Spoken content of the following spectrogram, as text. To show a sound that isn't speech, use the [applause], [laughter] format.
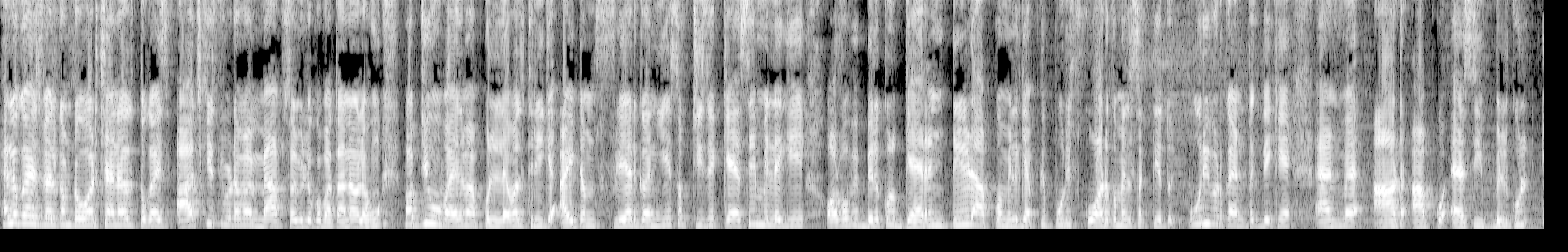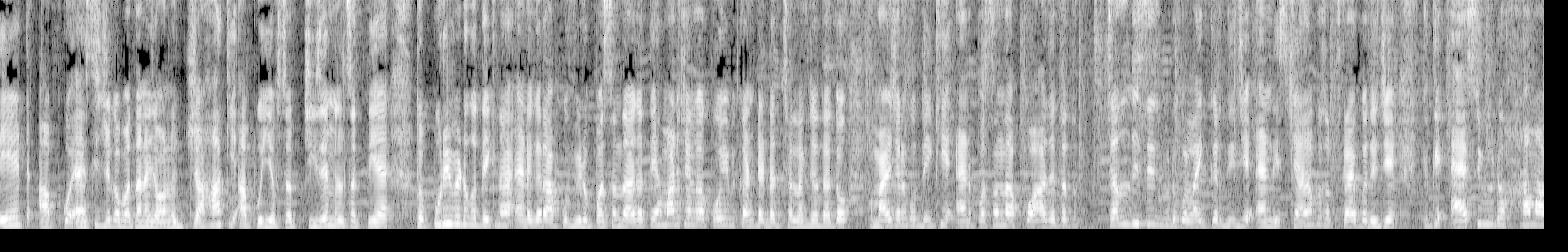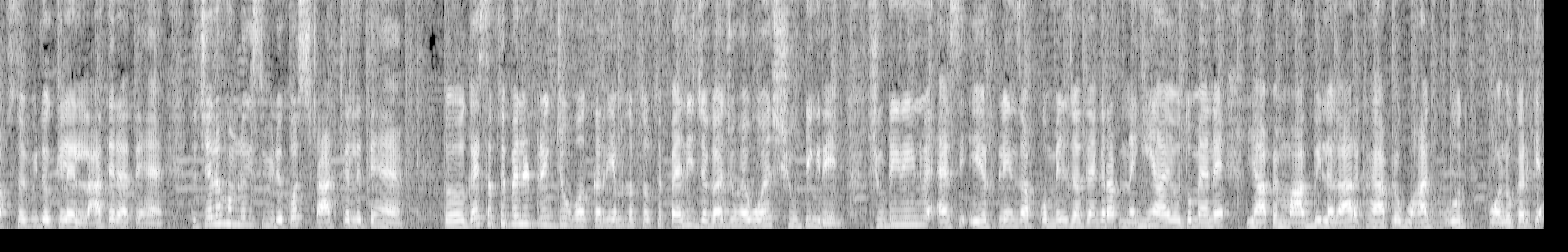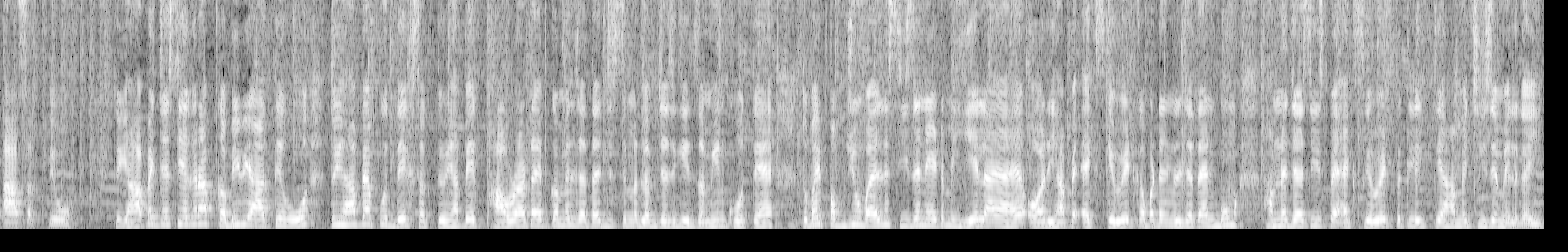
Hello guys welcome to our channel तो guys आज की इस वीडियो में मैं आप सभी लोग को बताने वाला हूँ, पबजी मोबाइल में आपको लेवल थ्री के आइटम्स फ्लेयर गन ये सब चीज़ें कैसे मिलेगी और वो भी बिल्कुल गारंटीड आपको मिलेगी आपकी पूरी स्क्वाड को मिल सकती है। तो पूरी वीडियो को एंड तक देखिए। एंड मैं आठ आपको ऐसी, बिल्कुल एट आपको ऐसी जगह बताने जा रहा हूँ जहाँ की आपको ये सब चीज़ें मिल सकती है। तो पूरी वीडियो को देखना एंड अगर आपको वीडियो पसंद आ जाती है, हमारे चैनल का कोई भी कंटेंट अच्छा लग जाता है तो हमारे चैनल को देखिए। एंड पसंद आपको आ जाता है तो जल्दी से इस वीडियो को लाइक कर दीजिए। एंड इस चैनल को सब्सक्राइब कर दीजिए, क्योंकि ऐसी वीडियो हम आप सभी लोग के लिए लाते रहते हैं। तो चलो हम लोग इस वीडियो को स्टार्ट कर लेते हैं। तो गई सबसे पहले ट्रिक जो वर्क कर रही है मतलब सबसे पहली जगह जो है वो है शूटिंग रेंज शूटिंग रेंज में ऐसे एयरप्लेन्स आपको मिल जाते हैं। अगर आप नहीं आए हो तो मैंने यहाँ पे मार्क भी लगा रखा है। आप लोग वहाँ वो फॉलो करके आ सकते हो। तो यहाँ पे जैसे अगर आप कभी भी आते हो तो यहाँ पे आपको देख सकते हो, यहाँ पे एक फावड़ा टाइप का मिल जाता है, जिससे मतलब जैसे कि ज़मीन खोदते हैं। तो भाई पबजी मोबाइल ने सीज़न एट में ये लाया है और यहाँ पे एक्सकेवेट का बटन मिल जाता है। एंड बूम हमने जैसे इस पर एक्सकेवेट पर क्लिक किया, हमें चीज़ें मिल गई।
